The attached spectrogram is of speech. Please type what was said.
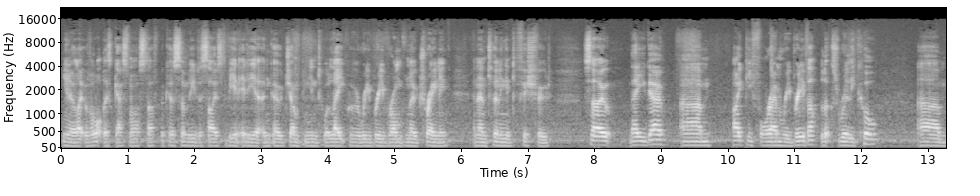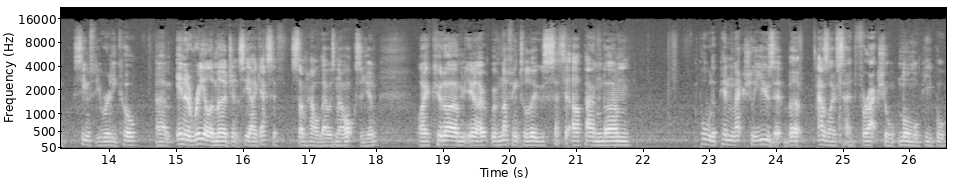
you know, like with a lot of this gas mask stuff, because somebody decides to be an idiot and go jumping into a lake with a rebreather on with no training and then turning into fish food. So, there you go. Um, IP4M rebreather looks really cool. Um, seems to be really cool. Um, in a real emergency, I guess, if somehow there was no oxygen, I could, um, you know, with nothing to lose, set it up and um, pull the pin and actually use it. But as I've said, for actual normal people,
